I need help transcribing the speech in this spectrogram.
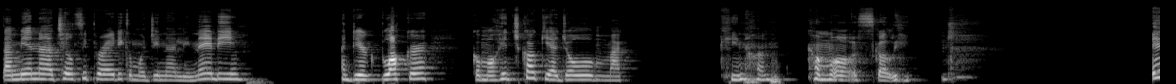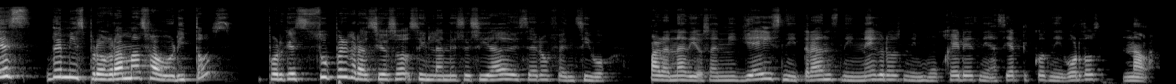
También a Chelsea Peretti como Gina Linetti, a Dirk Blocker como Hitchcock y a Joel McKinnon como Scully. Es de mis programas favoritos porque es súper gracioso sin la necesidad de ser ofensivo para nadie. O sea, ni gays, ni trans, ni negros, ni mujeres, ni asiáticos, ni gordos, nada.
